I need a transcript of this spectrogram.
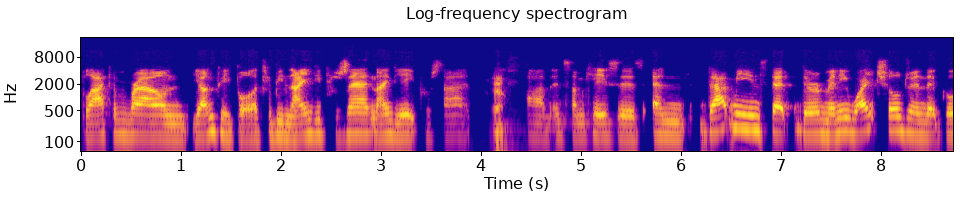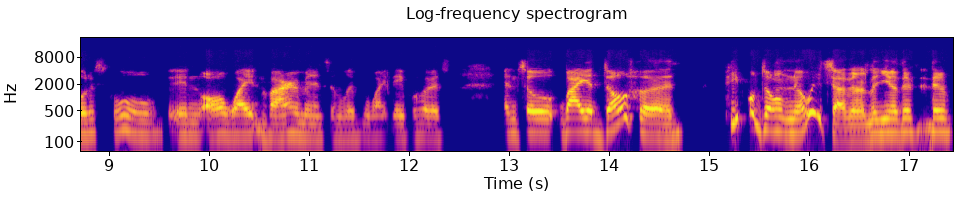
black and brown young people. It could be 90%, 98% yeah. um, in some cases. And that means that there are many white children that go to school in all white environments and live in white neighborhoods. And so by adulthood, people don't know each other. You know, there, there are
